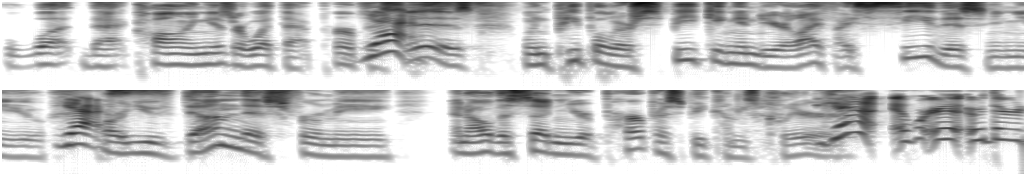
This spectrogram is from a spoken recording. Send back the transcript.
what that calling is or what that purpose yes. is when people are speaking into your life. I see this in you, yes. or you've done this for me, and all of a sudden your purpose becomes clear. Yeah, or, or, they're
